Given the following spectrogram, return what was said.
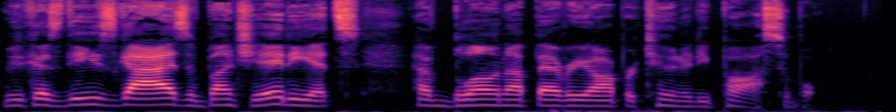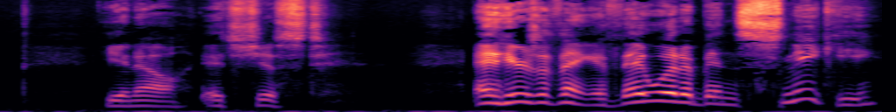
because these guys, a bunch of idiots, have blown up every opportunity possible. You know, it's just and here's the thing if they would have been sneaky,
